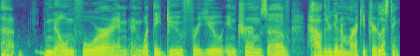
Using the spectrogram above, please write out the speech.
uh, known for and, and what they do for you in terms of how they're going to market your listing.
